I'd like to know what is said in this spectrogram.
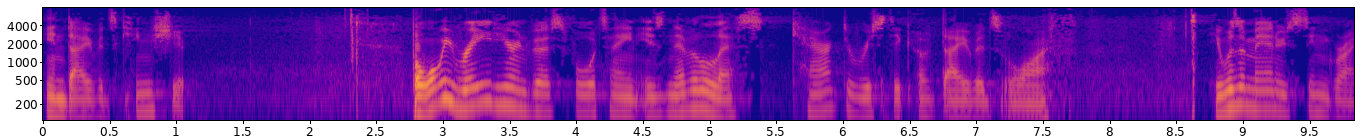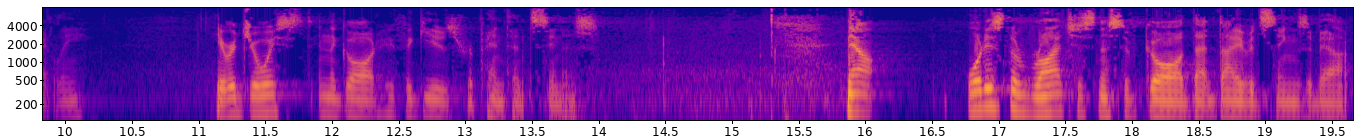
in David's kingship. But what we read here in verse 14 is nevertheless characteristic of David's life. He was a man who sinned greatly. He rejoiced in the God who forgives repentant sinners. Now, what is the righteousness of God that David sings about?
